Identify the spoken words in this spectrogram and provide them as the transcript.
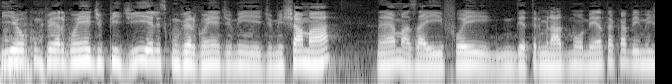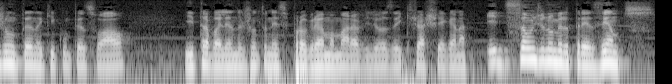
e eu com vergonha de pedir, eles com vergonha de me, de me chamar, né? Mas aí foi, em determinado momento, acabei me juntando aqui com o pessoal e trabalhando junto nesse programa maravilhoso aí que já chega na edição de número 300.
